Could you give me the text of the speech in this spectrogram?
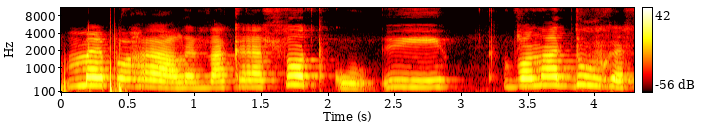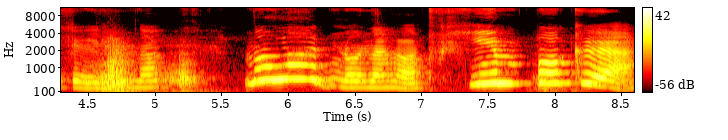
ми пограли за красотку і вона дуже сильна. Ну ладно. Народ, всім пока!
